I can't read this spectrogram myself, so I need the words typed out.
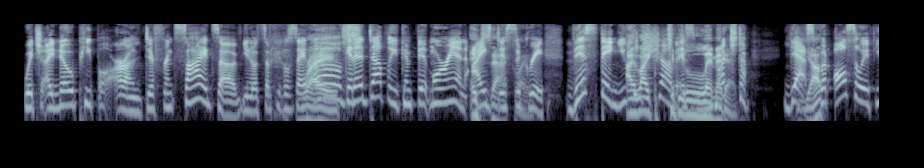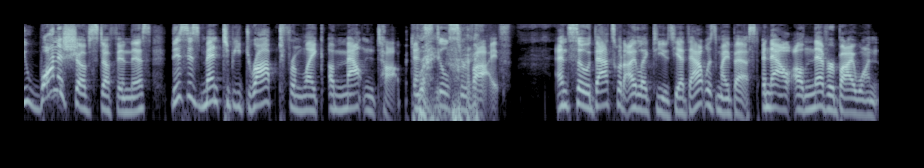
Which I know people are on different sides of. You know, some people say, "Oh, get a duffel, you can fit more in." Exactly. I disagree. This thing you I can like shove to be as limited. much stuff. Yes, Yep. but also if you want to shove stuff in this, this is meant to be dropped from like a mountaintop and Right, still right. survive. And so that's what I like to use. Yeah, that was my best. And now I'll never buy one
